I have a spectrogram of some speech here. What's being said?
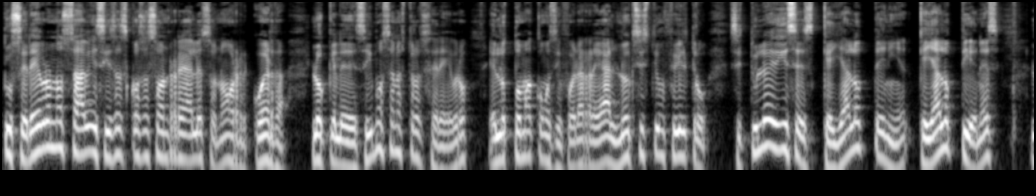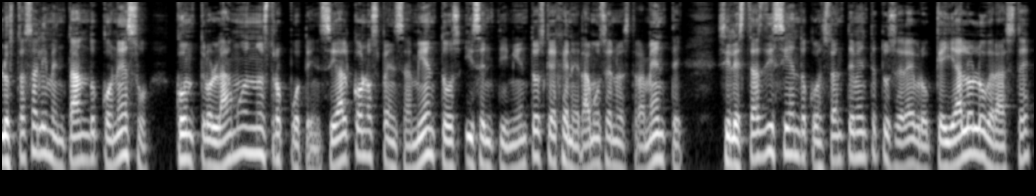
Tu cerebro no sabe si esas cosas son reales o no. Recuerda, lo que le decimos a nuestro cerebro, él lo toma como si fuera real. No existe un filtro. Si tú le dices que ya lo, que ya lo obtienes, lo estás alimentando con eso. Controlamos nuestro potencial con los pensamientos y sentimientos que generamos en nuestra mente. Si le estás diciendo constantemente a tu cerebro que ya lo lograste,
